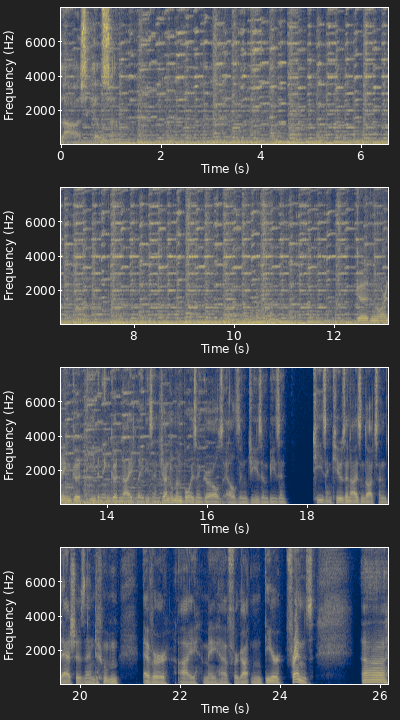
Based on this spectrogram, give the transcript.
Lars Hilser. Good morning, good evening, good night, ladies and gentlemen, boys and girls, L's and G's and B's and T's and Q's and I's and dots and dashes and whomever I may have forgotten. Dear friends, uh,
